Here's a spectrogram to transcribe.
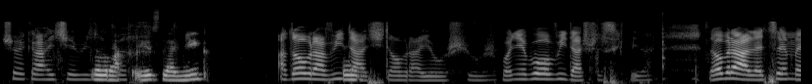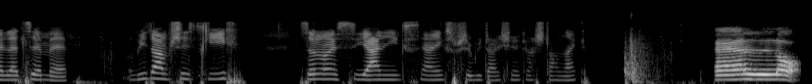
czekajcie, widzowie. Dobra, to jest live'ik. A dobra, widać, dobra, już, już, bo nie było widać przez chwilę. Dobra, lecimy, lecimy. Witam wszystkich. Ze mną jest Janix. Janix, przywitaj się, kasztanek. Elo.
